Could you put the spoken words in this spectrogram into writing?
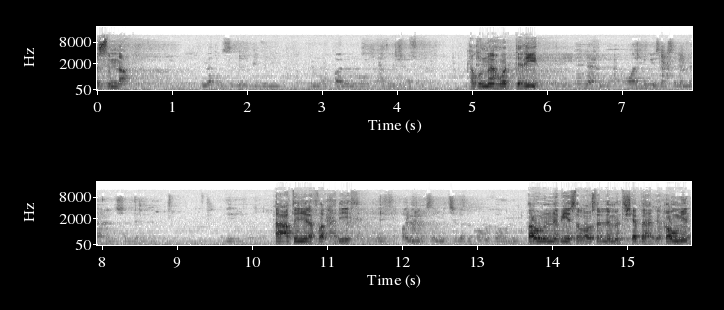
الزنار ما تستدل بدليل أنه قال أنه هذا مشابه أقول ما هو الدليل. نعم والنبي صلى الله عليه وسلم أعطني لفظ الحديث. قول النبي صلى الله عليه وسلم من تشبه بقوم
